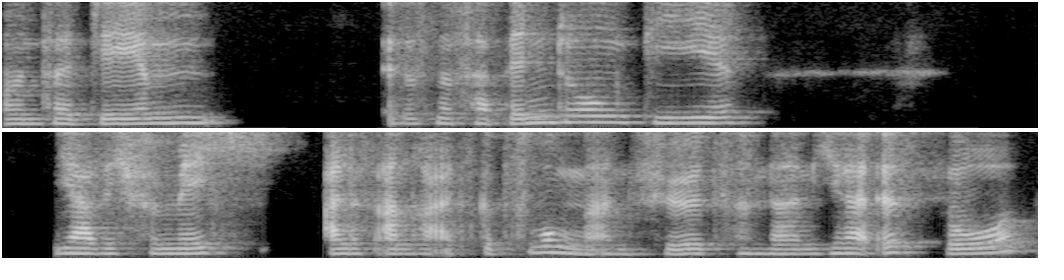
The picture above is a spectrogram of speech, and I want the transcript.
Und seitdem ist es eine Verbindung, die ja sich für mich alles andere als gezwungen anfühlt, sondern jeder ist so,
